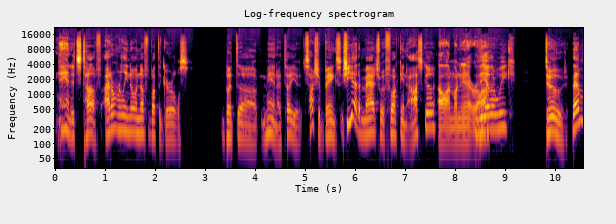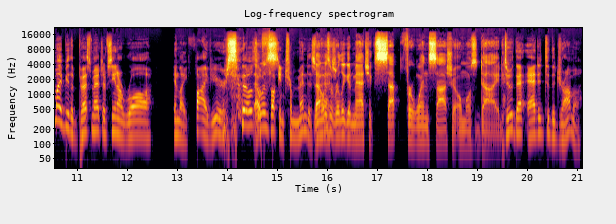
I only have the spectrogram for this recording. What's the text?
man, it's tough. I don't really know enough about the girls. But uh man, I tell you, Sasha Banks, she had a match with fucking Asuka Oh, on Monday Night Raw. the other week. Dude, that might be the best match I've seen on Raw in like five years. that was That a was- fucking tremendous that was a really good match, except for when Sasha almost died. dude, that added to the drama.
